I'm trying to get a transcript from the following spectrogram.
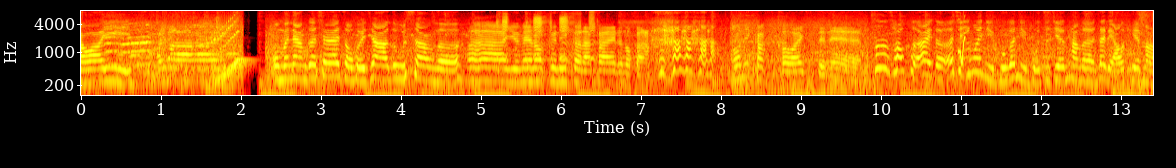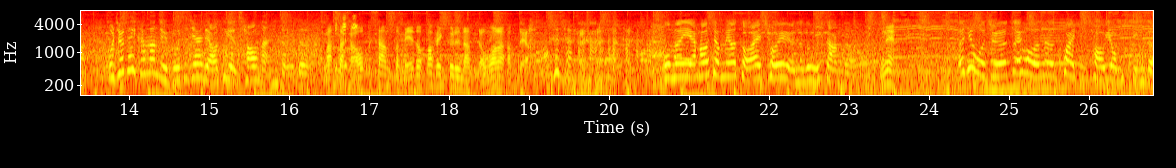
かわいい。バイバイ我们两个现在走回家的路上了。あー夢の国から帰るのかとにかく可愛くてね真的超可爱的，而且因为女仆跟女仆之间他们在聊天嘛，我觉得可以看到女仆之间聊天也超难得的。まさか奥さんとメイドカフェ来るなんて思わなかったよ我们也好久没有走在秋叶原的路上了。ね 而且我觉得最后的那个筷子超用心的，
